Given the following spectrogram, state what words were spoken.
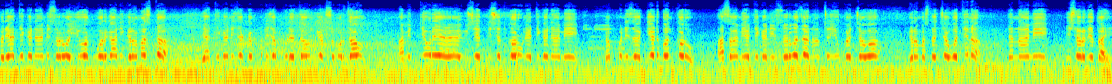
तर या ठिकाणी आम्ही सर्व युवक वर्ग आणि ग्रामस्थ या ठिकाणी ज्या कंपनीच्या पुढे जाऊन गेट समोर जाऊन आम्ही तीव्र या विषयात निषेध करून या ठिकाणी आम्ही कंपनीचा गेट बंद करू. असं आम्ही या ठिकाणी सर्वजण आमच्या युवकांच्या व ग्रामस्थांच्या वतीनं त्यांना आम्ही इशारा देत आहे.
